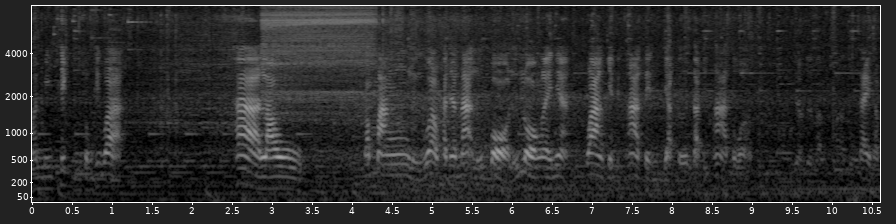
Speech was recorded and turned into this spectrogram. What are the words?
มันมีเทคนิคตรงที่ว่า ถ้าเรากำมังหรือว่าภาชนะหรือบ่อหรือรองอะไรเนี่ยกว้าง 75เซนอยากเกิน35ตัวครับอยากจะทำห้าตัวใช่ครับ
